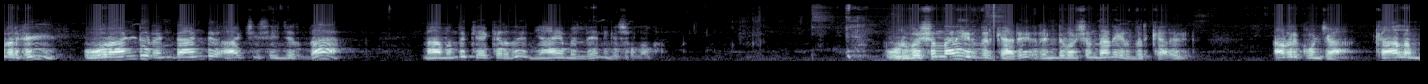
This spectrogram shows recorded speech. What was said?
அவர்கள் ஓராண்டு ரெண்டாண்டு ஆட்சி செஞ்சிருந்தா நான் வந்து கேட்கறது நியாயம் இல்லைன்னு நீங்க சொல்லலாம். ஒரு வருஷம் தானே இருந்திருக்காரு ரெண்டு வருஷம் தானே இருந்திருக்காரு. அவர் கொஞ்சம் காலம்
